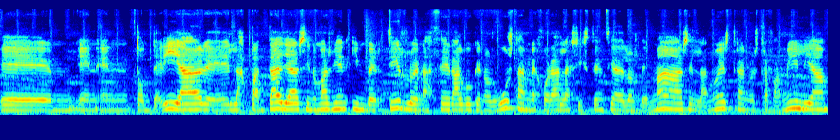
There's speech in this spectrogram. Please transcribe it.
em, en, tonterías, en las pantallas, sino más bien invertirlo en hacer algo que nos gusta gusta, en mejorar la existencia de los demás, en la nuestra, en nuestra familia.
